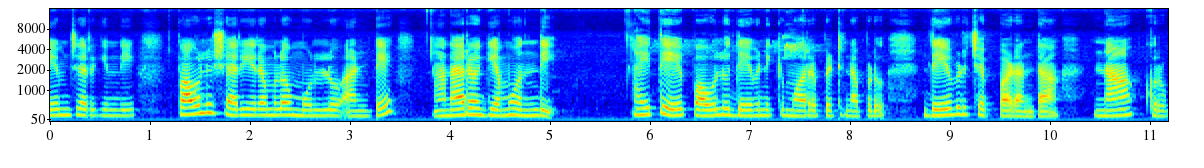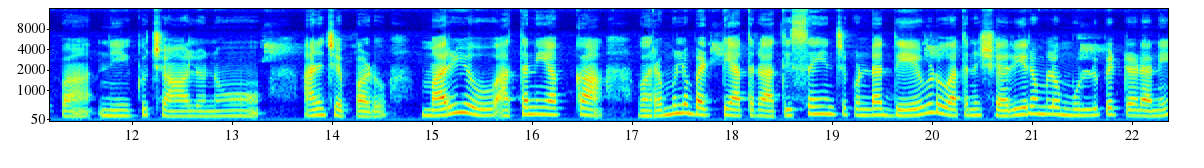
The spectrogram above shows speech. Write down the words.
ఏం జరిగింది? పౌలు శరీరంలో ముళ్ళు అంటే అనారోగ్యము ఉంది. అయితే పౌలు దేవునికి మొరపెట్టినప్పుడు దేవుడు చెప్పాడంట నా కృప నీకు చాలును అని చెప్పాడు. మరియు అతని యొక్క వరములు బట్టి అతడు అతిశయించకుండా దేవుడు అతని శరీరంలో ముళ్ళు పెట్టాడని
